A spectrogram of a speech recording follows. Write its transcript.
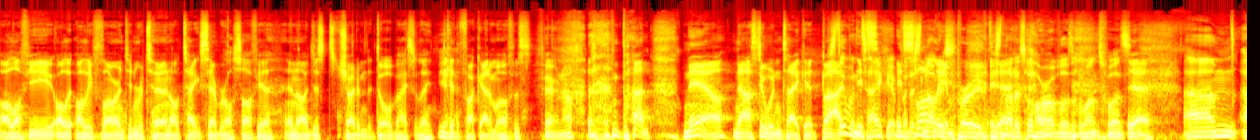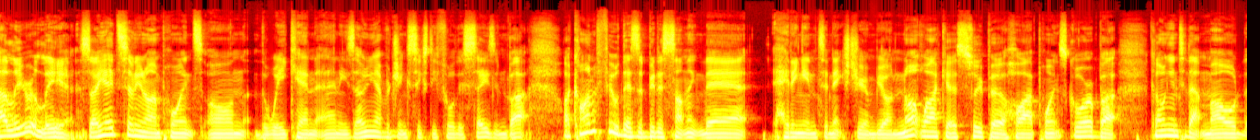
I'll offer you Ollie, Ollie Florent in return. I'll take Seb Ross off you." And I just showed him the door, basically. Yeah. Get the fuck out of my office. Fair enough. but now, no, I still wouldn't take it. But Still wouldn't take it, It's, but it's slightly not as, improved. It's yeah. not as horrible as it once was. Yeah. Um, Aliir Aliir. So he had 79 points on the weekend and he's only averaging 64 this season. But I kind of feel there's a bit of something there heading into next year and beyond. Not like a super high point scorer, but going into that mold,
